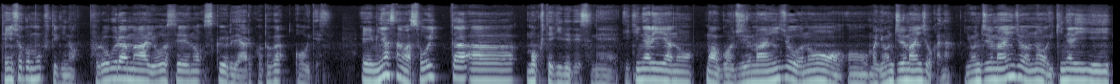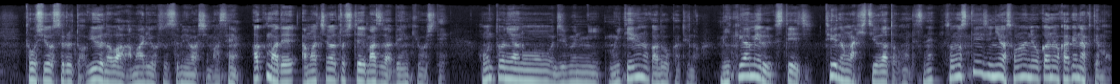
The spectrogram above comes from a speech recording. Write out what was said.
転職目的のプログラマー養成のスクールであることが多いです。えー、皆さんはそういった目的でですね、いきなりあの、まあ、50万以上の、まあ、40万以上かな。40万以上のいきなり投資をするというのはあまりお勧めはしません。あくまでアマチュアとしてまずは勉強して、本当にあの、自分に向いているのかどうかというのを見極めるステージというのが必要だと思うんですね。そのステージにはそんなにお金をかけなくても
